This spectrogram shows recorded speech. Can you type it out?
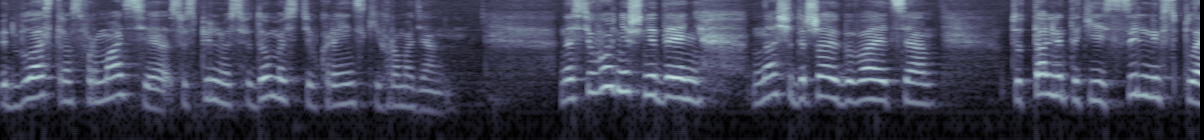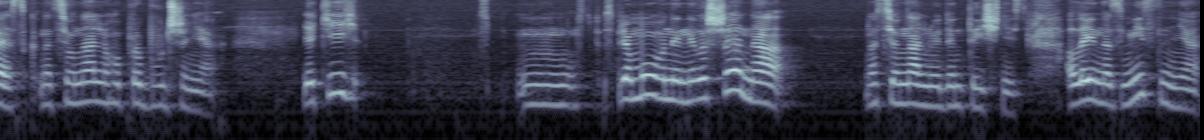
відбулася трансформація суспільної свідомості українських громадян. На сьогоднішній день в нашій державі відбувається тотальний такий сильний всплеск національного пробудження, який спрямований не лише на національну ідентичність, але й на зміцнення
